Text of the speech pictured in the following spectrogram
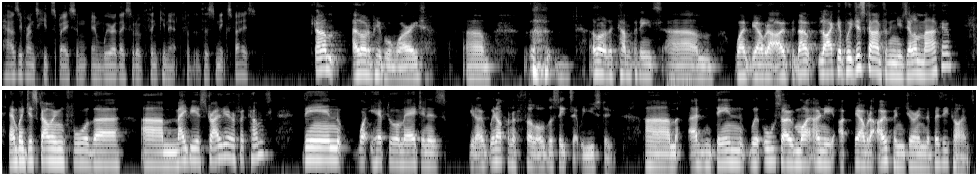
how's everyone's headspace and, and where are they sort of thinking at for this next phase? Um, a lot of people are worried. Um, a lot of the companies um, won't be able to open. No, like if we're just going for the New Zealand market and we're just going for the um, maybe Australia if it comes, then what you have to imagine is, you know, we're not going to fill all the seats that we used to. Um, and then we also might only uh, be able to open during the busy times,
